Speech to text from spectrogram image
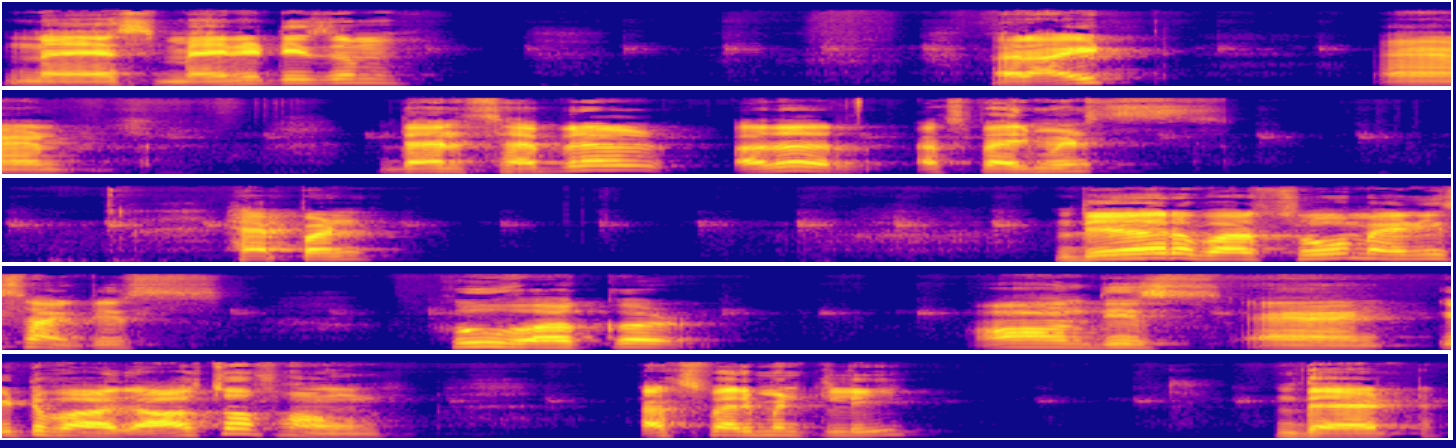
as magnetism right? And then several other experiments happened there were so many scientists who worked on this, and it was also found experimentally that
